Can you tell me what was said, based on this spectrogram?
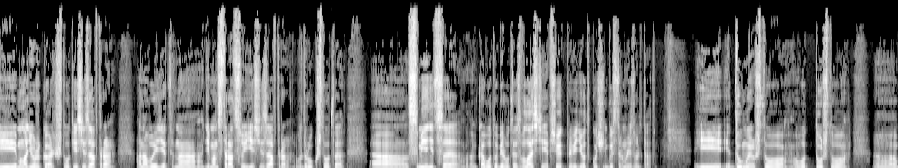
И молодежи кажется, что вот если завтра она выйдет на демонстрацию, если завтра вдруг что-то э, сменится, кого-то уберут из власти, все это приведет к очень быстрым результатам. И, и думаю, что вот то, что э,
